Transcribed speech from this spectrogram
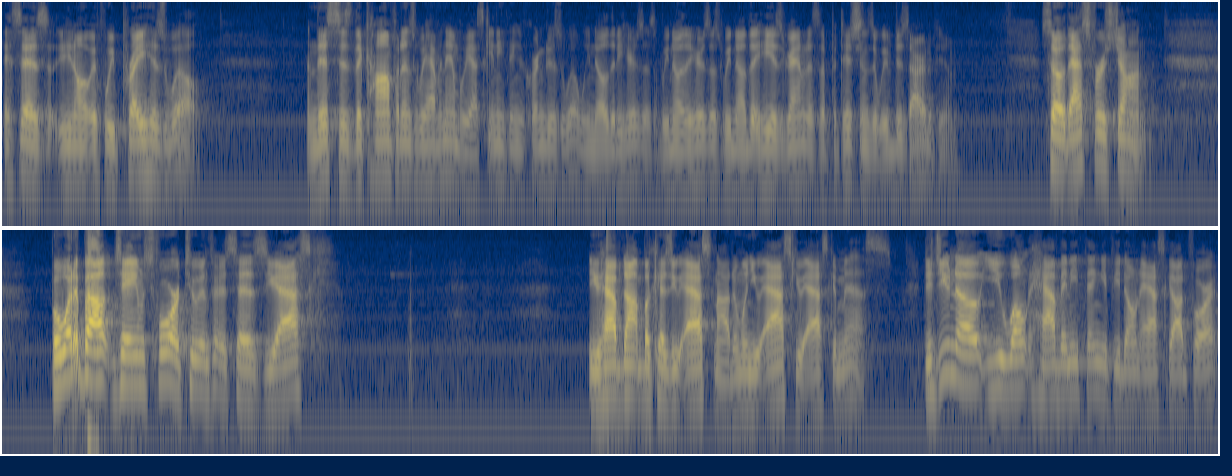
It says, you know, if we pray His will. And this is the confidence we have in Him. We ask anything according to His will, we know that He hears us. If we know that He hears us, we know that He has granted us the petitions that we've desired of Him. So that's 1 John. But what about James 4 2 and 3? It says, You ask, you have not because you ask not. And when you ask, you ask amiss. Did you know you won't have anything if you don't ask God for it?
